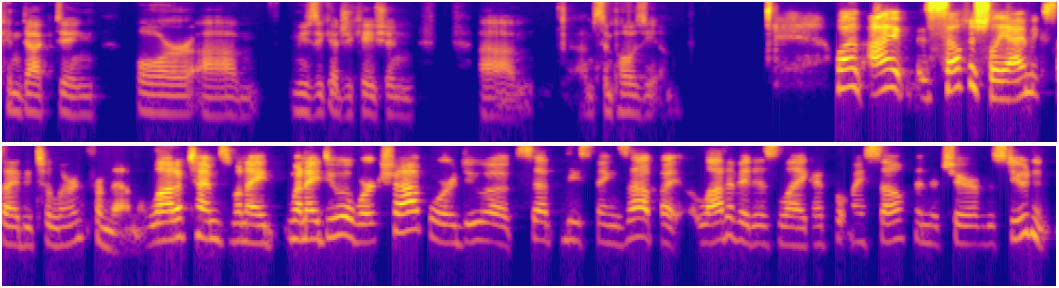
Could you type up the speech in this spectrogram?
conducting or um, music education um, symposium well i selfishly i'm excited to learn from them. A lot of times when i when i do a workshop or do a set these things up I, a lot of it is like i put myself in the chair of the student.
